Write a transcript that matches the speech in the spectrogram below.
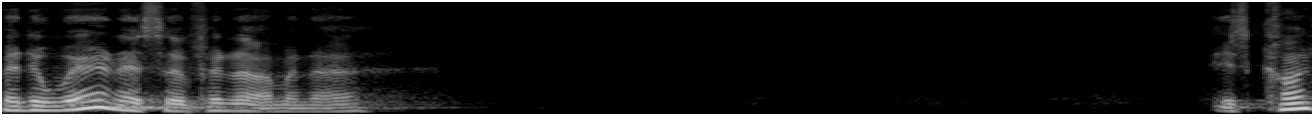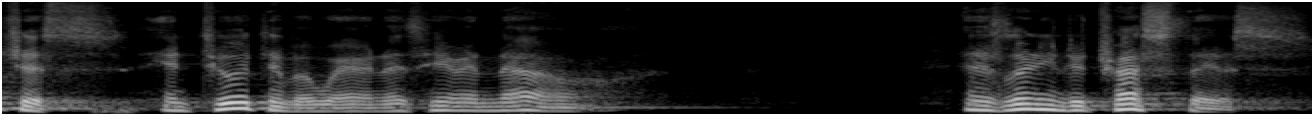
But awareness of phenomena is conscious, intuitive awareness here and now. And is learning to trust this.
